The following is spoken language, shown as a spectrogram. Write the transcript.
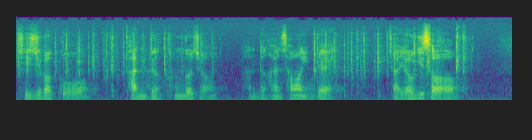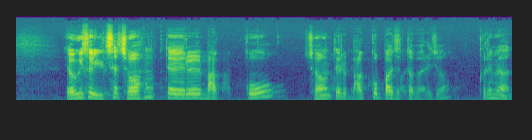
지지받고 반등한 거죠. 반등한 상황인데 자 여기서 여기서 1차 저항대를 맞고 저항대를 맞고 빠졌단 말이죠. 그러면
